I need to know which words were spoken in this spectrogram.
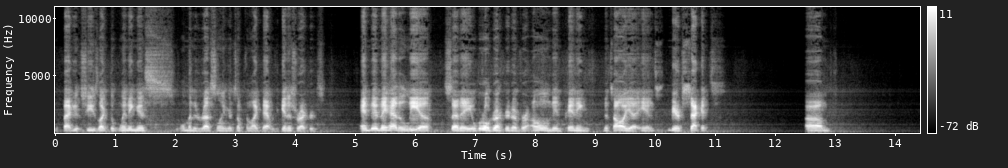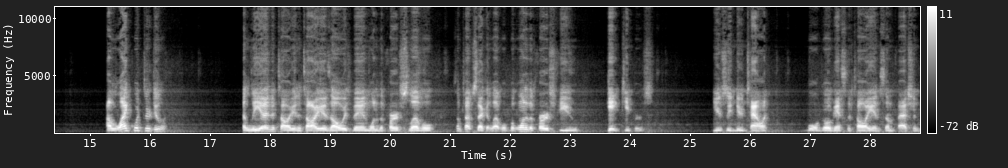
the fact that she's like the winningest woman in wrestling or something like that with Guinness records. And then they had Aliyah set a world record of her own in pinning Natalya in mere seconds. Um, I like what they're doing. Aliyah and Natalya. Natalya has always been one of the first level, sometimes second level, but one of the first few gatekeepers. Usually new talent will go against Natalya in some fashion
